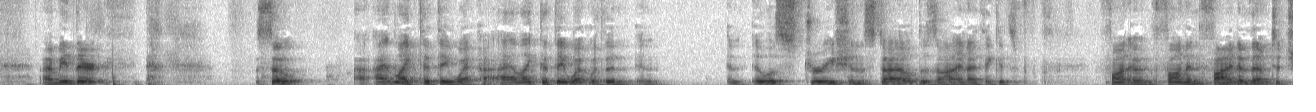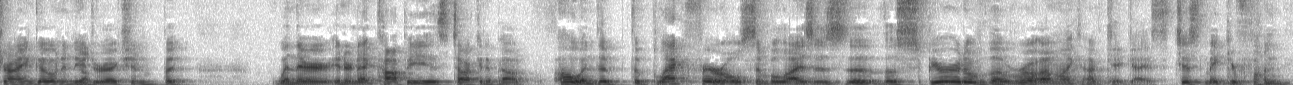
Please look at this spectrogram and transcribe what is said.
I mean, they're. So, I, I like that they went. I, I like that they went with an an, an illustration style design. I think it's fun, fun and fine of them to try and go in a new Yep. direction. But when their internet copy is talking about. Oh, and the, the black ferrule symbolizes the, the spirit of the road. I'm like, okay, guys, just make your fun,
